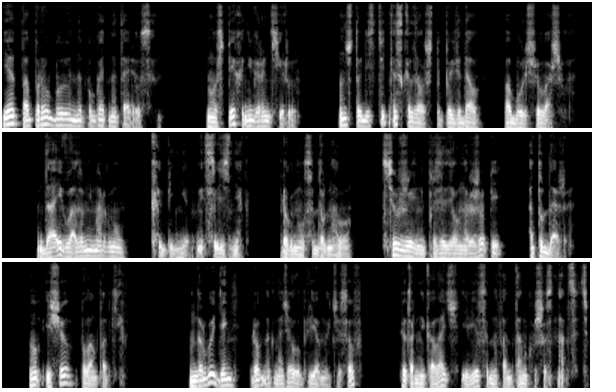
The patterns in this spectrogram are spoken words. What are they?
Я попробую напугать нотариуса, но успеха не гарантирую. Он что, действительно сказал, что повидал побольше вашего? Да, и глазом не моргнул. Кабинетный слизняк, ругнулся Дурново. Всю жизнь просидел на жопе, а туда же. Ну, еще по лампадке. На другой день, ровно к началу приемных часов, Петр Николаевич явился на фонтанку 16.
